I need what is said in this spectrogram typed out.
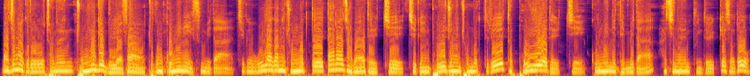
마지막으로 저는 종목에 물려서 조금 고민이 있습니다. 지금 올라가는 종목들 따라잡아야 될지, 지금 보유 중인 종목들을 더 보유해야 될지 고민이 됩니다. 하시는 분들께서도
